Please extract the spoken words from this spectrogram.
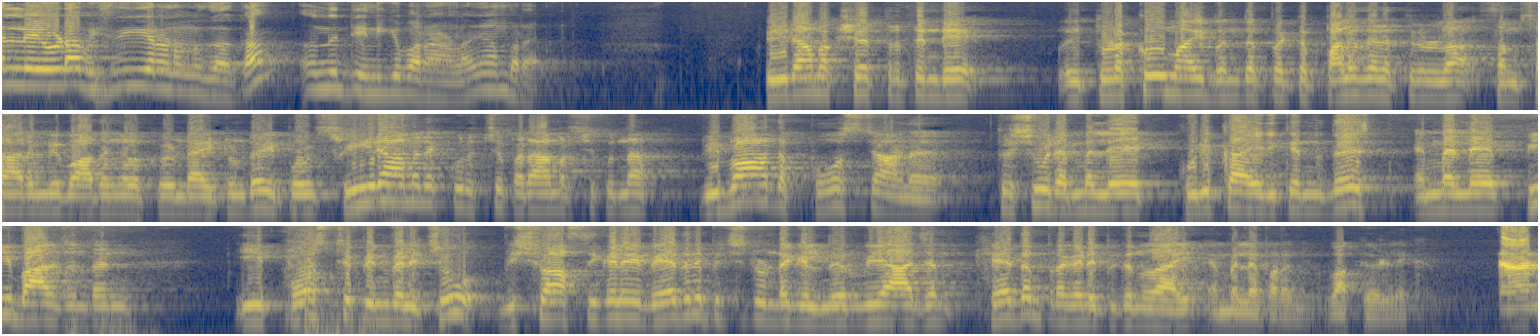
എൽ എയുടെ വിശദീകരണം ഒന്ന് കേൾക്കാം. എന്നിട്ട് എനിക്ക് പറയാനുള്ളത് ഞാൻ പറയാം. ശ്രീരാമക്ഷേത്രത്തിന്റെ തുടക്കവുമായി ബന്ധപ്പെട്ട് പലതരത്തിലുള്ള സംസാരം വിവാദങ്ങളൊക്കെ ഉണ്ടായിട്ടുണ്ട്. ഇപ്പോൾ ശ്രീരാമനെ കുറിച്ച് പരാമർശിക്കുന്ന വിവാദ പോസ്റ്റാണ് തൃശൂർ എം എൽ എ കുരുക്കായിരിക്കുന്നത്. M L A P Balachandran ഈ പോസ്റ്റ് പിൻവലിച്ചു. വിശ്വാസികളെ വേദനിപ്പിച്ചിട്ടുണ്ടെങ്കിൽ നിർവ്യാജം ഖേദം പ്രകടിപ്പിക്കുന്നതായി എം എൽ എ പറഞ്ഞു. വാക്കുകളിലേക്ക്. ഞാൻ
